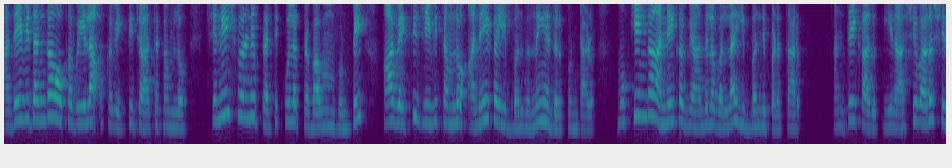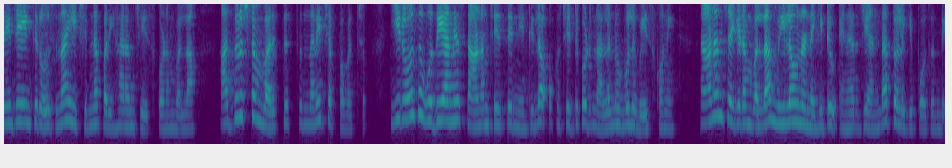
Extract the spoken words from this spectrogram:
అదేవిధంగా ఒకవేళ ఒక వ్యక్తి జాతకంలో శనీశ్వరుని ప్రతికూల ప్రభావం ఉంటే ఆ వ్యక్తి జీవితంలో అనేక ఇబ్బందులను ఎదుర్కొంటాడు. ముఖ్యంగా అనేక వ్యాధుల వల్ల ఇబ్బంది పడతారు. అంతేకాదు ఈ రాశి వారు శని జయంతి రోజున ఈ చిన్న పరిహారం చేసుకోవడం వల్ల అదృష్టం వరిస్తుందని చెప్పవచ్చు. ఈ రోజు ఉదయాన్నే స్నానం చేసే నీటిలో ఒక చిటికొడు నల్ల నువ్వులు వేసుకొని స్నానం చేయడం వల్ల మీలో ఉన్న నెగిటివ్ ఎనర్జీ అంతా తొలగిపోతుంది.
